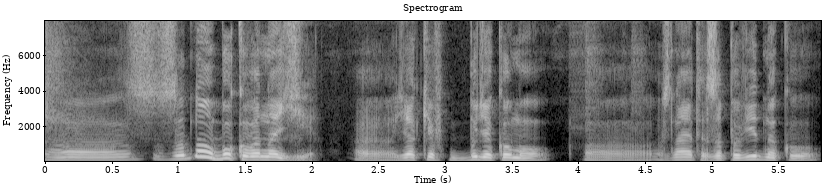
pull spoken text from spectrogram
Е, з одного боку, вона є. Е, як і в будь-якому, знаєте, заповіднику,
